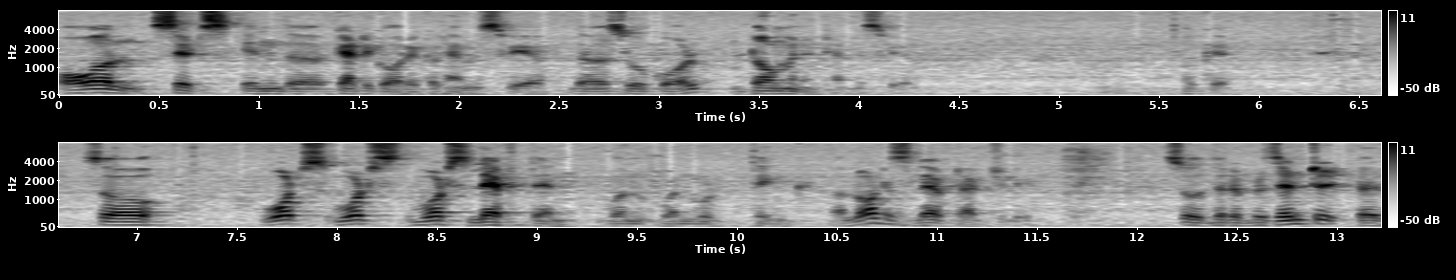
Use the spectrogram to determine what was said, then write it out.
all sits in the categorical hemisphere, the so-called dominant hemisphere. Okay. So what's what's what's left then? One one would think a lot is left actually. So the represented uh,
